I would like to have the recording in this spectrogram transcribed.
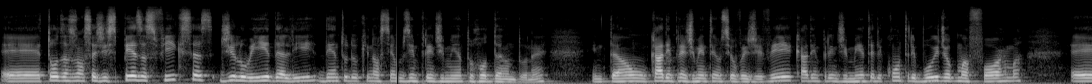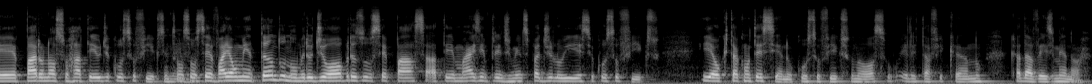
é, todas as nossas despesas fixas diluídas ali dentro do que nós temos empreendimento rodando, né? Então, cada empreendimento tem o seu VGV, cada empreendimento ele contribui de alguma forma é, para o nosso rateio de custo fixo. Então, uhum. se você vai aumentando o número de obras, você passa a ter mais empreendimentos para diluir esse custo fixo. E é o que está acontecendo. O custo fixo nosso ele está ficando cada vez menor.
